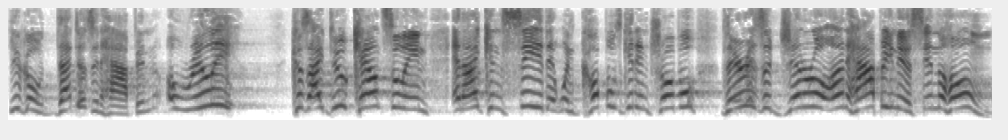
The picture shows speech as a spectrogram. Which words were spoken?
You go, that doesn't happen. Oh, really? Because I do counseling and I can see that when couples get in trouble, there is a general unhappiness in the home.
